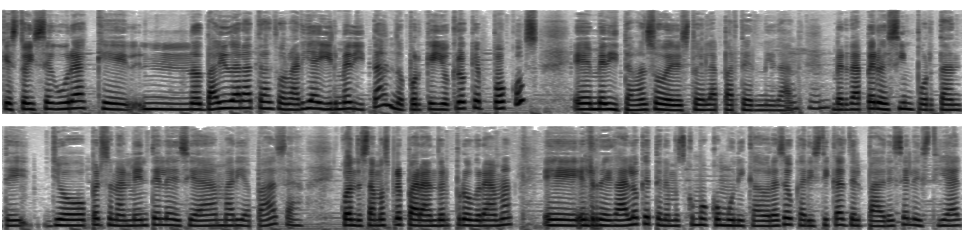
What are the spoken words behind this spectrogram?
que estoy segura que nos va a ayudar a transformar y a ir meditando, porque yo creo que pocos eh, meditaban sobre esto de la paternidad, ¿verdad? Pero es importante, yo personalmente le decía a María Paz, cuando estamos preparando el programa, eh, el regalo que tenemos como comunicadoras eucarísticas del Padre Celestial,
